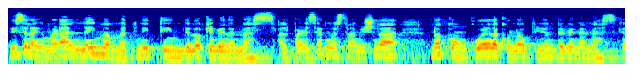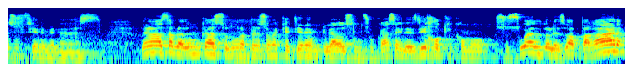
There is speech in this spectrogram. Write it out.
Dice la Gemara, Leima Matnitin de lo que Benanás. Al parecer nuestra Mishnah no concuerda con la opinión de Benanás. ¿Qué sostiene Benanás? Benanás habla de un caso de una persona que tiene empleados en su casa y les dijo que como su sueldo les va a pagar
